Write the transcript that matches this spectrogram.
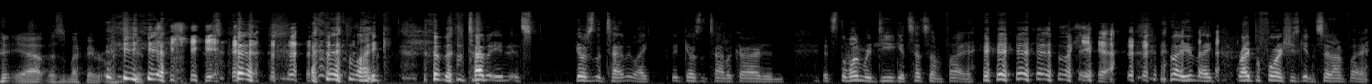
yeah, this is my favorite one. Too. yeah. yeah. and then like the title, it's goes to the title like it goes to the title card, and it's the one where D gets set on fire. like, Yeah. like, like right before she's getting set on fire.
